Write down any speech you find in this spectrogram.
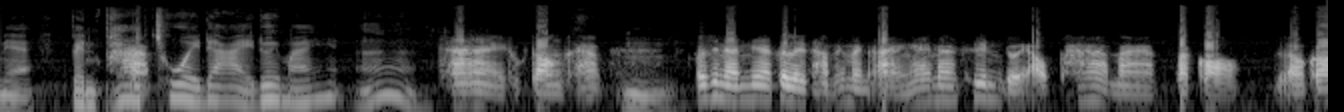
เนี่ย เป็นภาพครับช่วยได้ด้วยไหมอ่าใช่ถูกต้องครับอืมเพราะฉะนั้นเนี่ยก็เลยทำให้มันอ่านง่ายมากขึ้น โดยเอาภาพมาประกอบ แล้วก็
